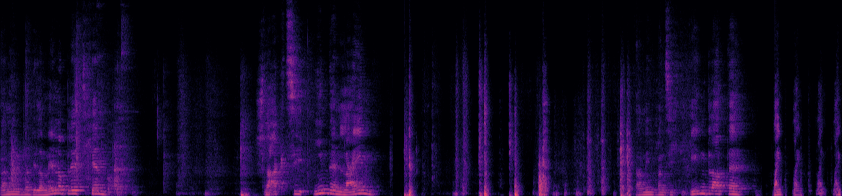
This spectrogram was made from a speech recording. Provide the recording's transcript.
Dann nimmt man die Lamello-Plättchen, schlagt sie in den Leim. Dann nimmt man sich die Gegenplatte. Leim, Leim, Leim, Leim.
